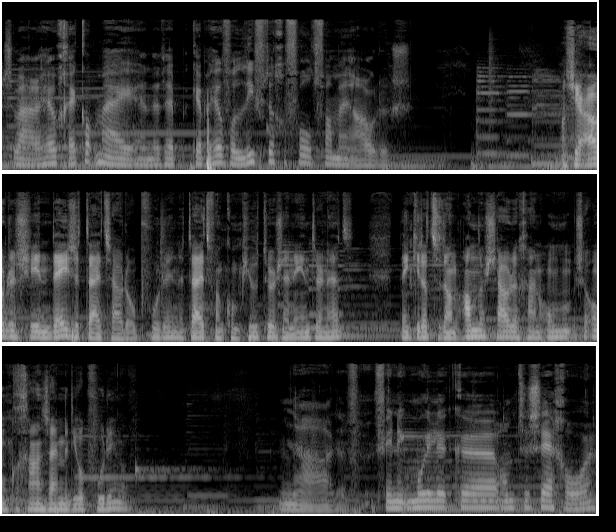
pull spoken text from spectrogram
Ze waren heel gek op mij. En dat heb, ik heb heel veel liefde gevoeld van mijn ouders. Als je ouders je in deze tijd zouden opvoeden, in de tijd van computers en internet, denk je dat ze dan anders zouden gaan om, zo omgegaan zijn met die opvoeding? Nou, dat vind ik moeilijk eh, om te zeggen hoor.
